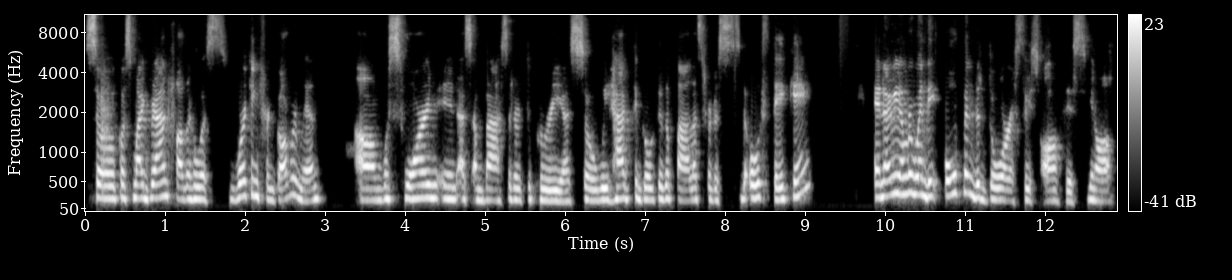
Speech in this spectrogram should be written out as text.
So, because my grandfather, who was working for government, um, was sworn in as ambassador to Korea. So we had to go to the palace for the, the oath taking. And I remember when they opened the doors to his office, you know,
